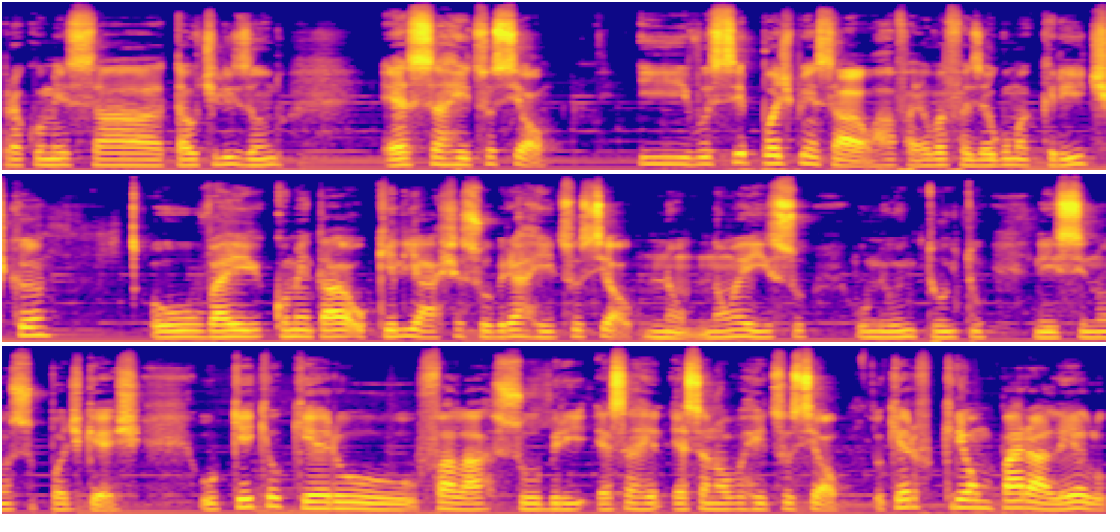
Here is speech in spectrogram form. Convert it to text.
para começar a estar tá utilizando essa rede social. E você pode pensar, o Rafael vai fazer alguma crítica ou vai comentar o que ele acha sobre a rede social. Não, não é isso o meu intuito nesse nosso podcast. O que que eu quero falar sobre essa, essa nova rede social? Eu quero criar um paralelo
